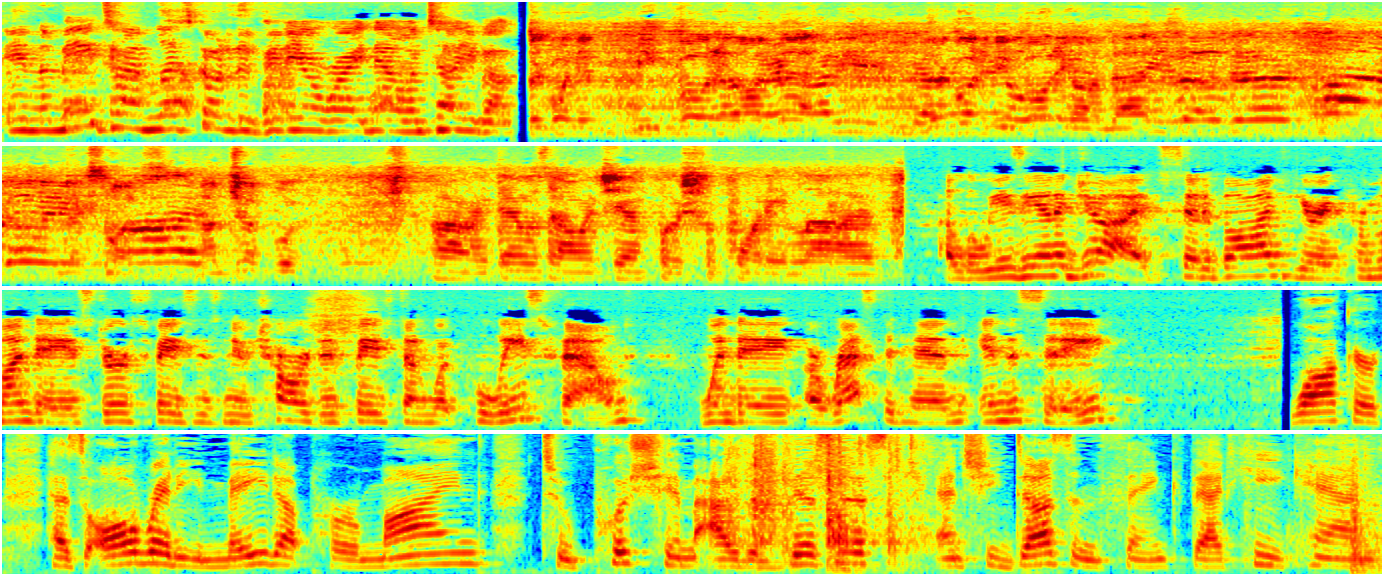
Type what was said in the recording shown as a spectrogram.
In the meantime, let's go to the video right now and tell you about. They're going to be voting on that. They're going to be voting on that next month. I'm Jeff Bush. All right, that was our Jeff Bush reporting live. A Louisiana judge set a bond hearing for Monday as Durst faces new charges based on what police found when they arrested him in the city. Walker has already made up her mind to push him out of business, and she doesn't think that he can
